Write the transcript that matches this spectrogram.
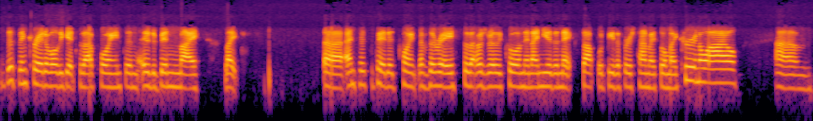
was just incredible to get to that point, and it had been my like uh, anticipated point of the race, so that was really cool. And then I knew the next stop would be the first time I saw my crew in a while. Um,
